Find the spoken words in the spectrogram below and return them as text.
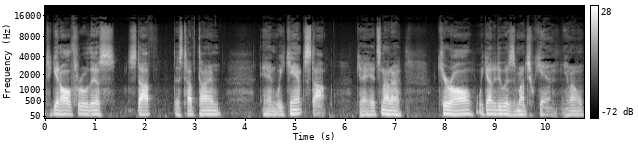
to get all through this stuff, this tough time, and we can't stop, okay? It's not a cure all. We got to do as much we can, you know?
